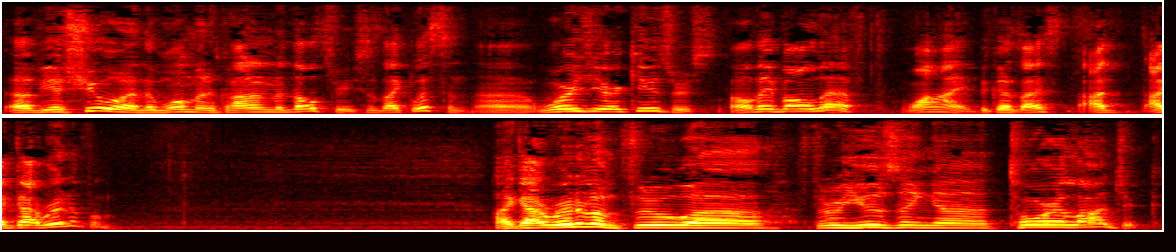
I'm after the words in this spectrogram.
of Yeshua and the woman caught in adultery. She's like, "Listen, uh, where's your accusers? Oh, they've all left. Why? Because I, I, I got rid of them. I got rid of them through uh, through using uh, Torah logic.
